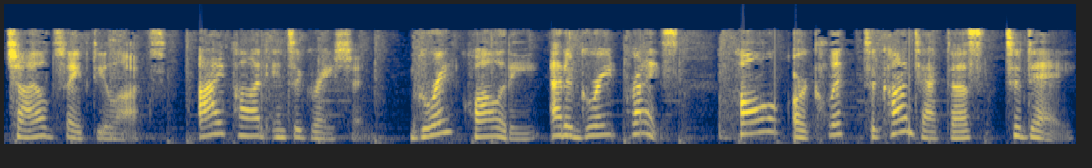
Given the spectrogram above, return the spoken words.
child safety locks, iPod integration. Great quality at a great price. Call or click to contact us today.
